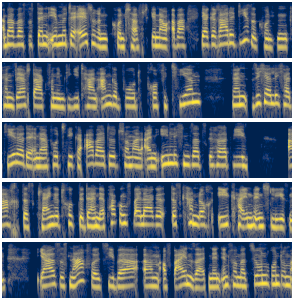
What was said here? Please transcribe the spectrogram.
Aber was ist denn eben mit der älteren Kundschaft? Genau. Aber ja, gerade diese Kunden können sehr stark von dem digitalen Angebot profitieren. Ich meine, sicherlich hat jeder, der in der Apotheke arbeitet, schon mal einen ähnlichen Satz gehört wie, ach, das Kleingedruckte da in der Packungsbeilage, das kann doch eh kein Mensch lesen. Ja, es ist nachvollziehbar ähm, auf beiden Seiten, denn Informationen rund um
